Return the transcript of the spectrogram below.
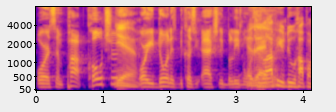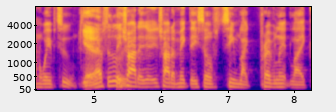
Or it's in pop culture? Yeah. Or are you doing this because you actually believe in what Exactly. a lot of people do hop on the wave too. Yeah, absolutely. They try to they try to make themselves seem like prevalent. Like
